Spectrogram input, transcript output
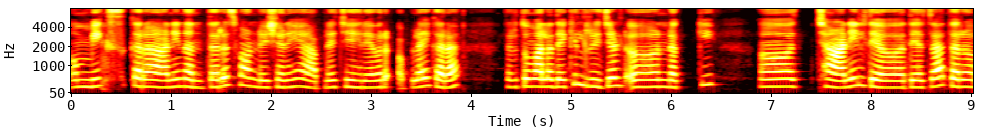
मिक्स करा आणि नंतरच फाउंडेशन हे आपल्या चेहऱ्यावर अप्लाय करा. तर तुम्हाला देखील रिझल्ट नक्की छान येईल त्या त्याचा. तर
